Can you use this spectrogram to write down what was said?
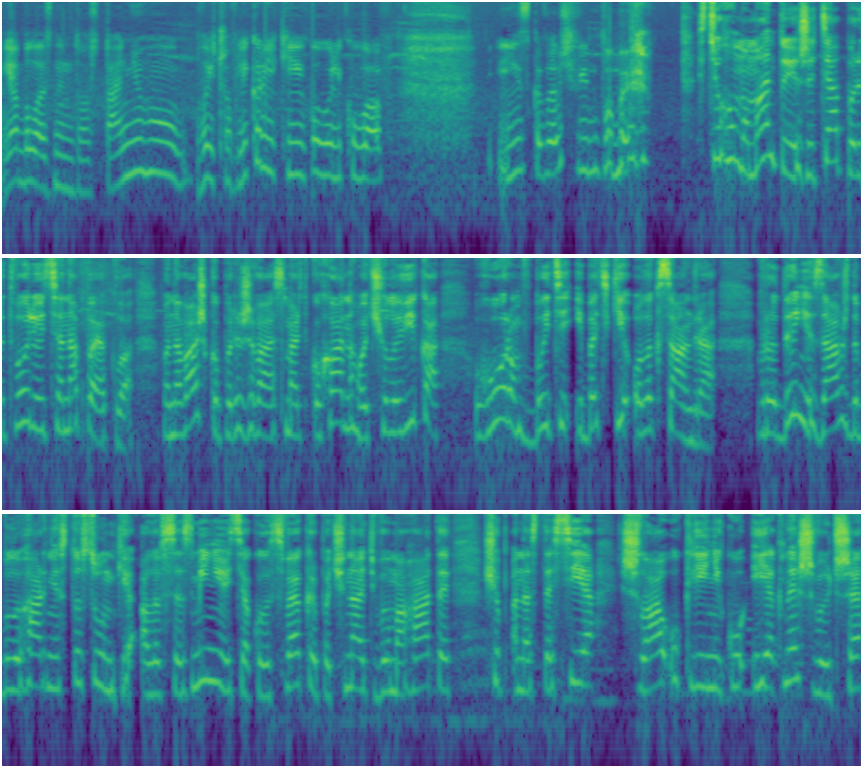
Я була з ним до останнього. Вийшов лікар, який його лікував, і сказав, що він помер. З цього моменту її життя перетворюється на пекло. Вона важко переживає смерть коханого чоловіка, гором вбиті і батьки Олександра. В родині завжди були гарні стосунки, але все змінюється, коли свекри починають вимагати, щоб Анастасія йшла у клініку і якнайшвидше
